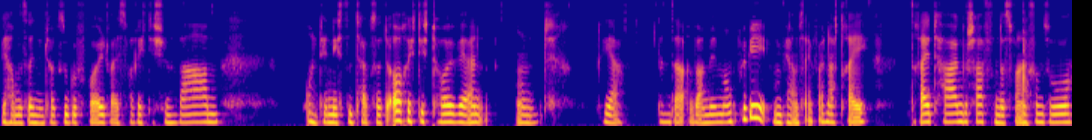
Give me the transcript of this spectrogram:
wir haben uns an dem Tag so gefreut, weil es war richtig schön warm. Und der nächste Tag sollte auch richtig toll werden. Und ja, dann waren wir in Montpellier und wir haben es einfach nach drei, drei Tagen geschafft. Und das waren schon so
